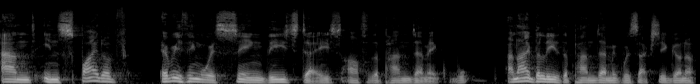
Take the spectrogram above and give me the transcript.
and in spite of everything we're seeing these days after the pandemic, and I believe the pandemic was actually going to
